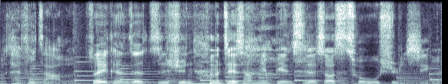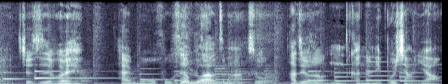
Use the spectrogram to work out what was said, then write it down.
就太复杂了。所以可能这个资讯他们在上面辨识的时候是错误讯息，对，就是会太模糊，他不知道怎么做，他只有说嗯，可能你不想要，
